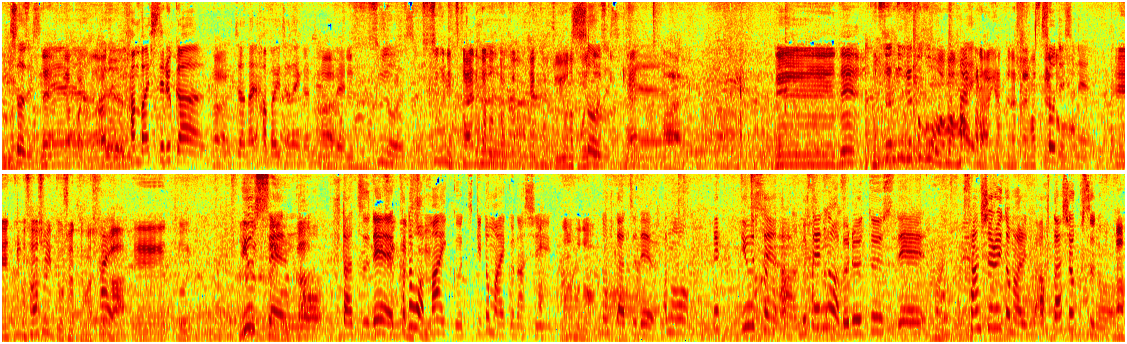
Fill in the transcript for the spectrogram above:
部分ですよね。そうですねやっぱりねあの販売してるかはいじゃない、販売じゃないかっていうのではいですそうですすぐに使えるかどうかっていうのも結構重要なポイントですからね。はい。えー、で骨伝導ヘッドホンはまあ前からやってらっしゃいますけれども、そうですねえ今3種類っておっしゃってましたが、はいえーっと有線の2つで片方はマイク付きとマイクなし。の2つであので有線あ無線のは Bluetooth で3種類ともあるアフターショックスのあ、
